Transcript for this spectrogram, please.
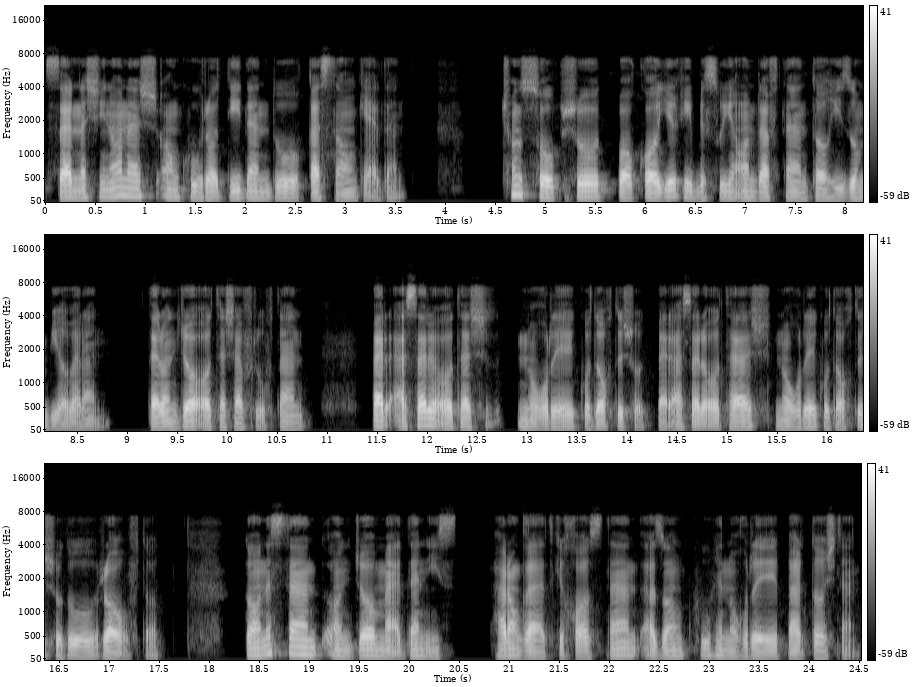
سرنشینانش آن کوه را دیدند و قصد آن کردند. چون صبح شد با قایقی به سوی آن رفتند تا هیزم بیاورند. در آنجا آتش افروختند. بر اثر آتش نقره گداخته شد. بر اثر آتش نقره گداخته شد و راه افتاد. دانستند آنجا معدنی است. هر آنقدر که خواستند از آن کوه نقره برداشتند.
